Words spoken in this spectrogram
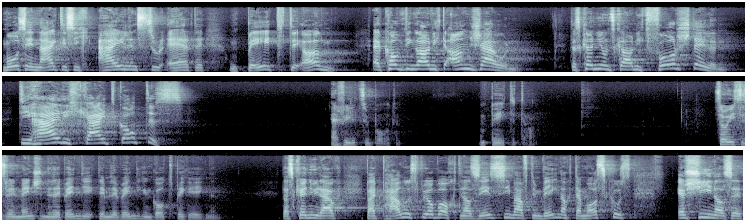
Mose neigte sich eilends zur Erde und betete an. Er konnte ihn gar nicht anschauen. Das können wir uns gar nicht vorstellen. Die Heiligkeit Gottes. Er fiel zu Boden und betet an. So ist es, wenn Menschen dem lebendigen Gott begegnen. Das können wir auch bei Paulus beobachten, als Jesus ihm auf dem Weg nach Damaskus erschien, als er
